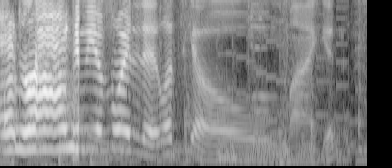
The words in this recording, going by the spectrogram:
And lag! We avoided it. Let's go. Oh my goodness.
